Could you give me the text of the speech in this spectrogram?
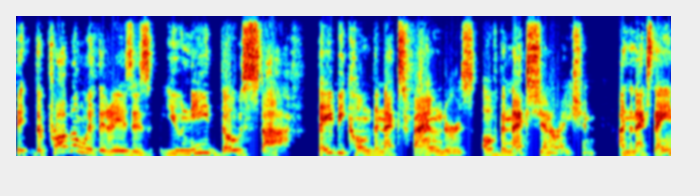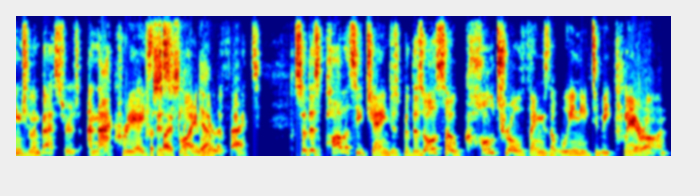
the, the problem with it is, is you need those staff. They become the next founders of the next generation and the next angel investors, and that creates this Precisely, flywheel yeah. effect. So there's policy changes, but there's also cultural things that we need to be clear on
